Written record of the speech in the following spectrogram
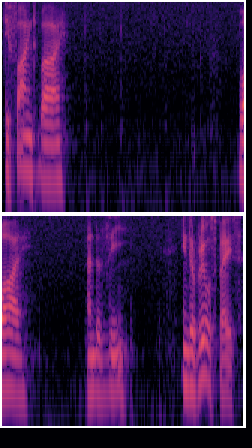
defined by y and z in the real space.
